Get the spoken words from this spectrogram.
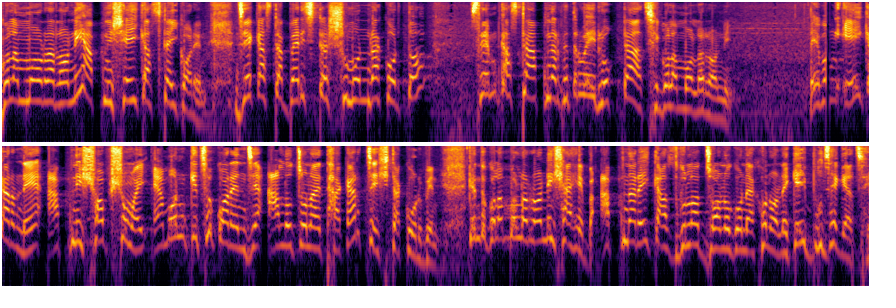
গোলাম মোল্লা রনি আপনি সেই কাজটাই করেন। যে কাজটা ব্যারিস্টার সুমনরা করতো, সেম কাজটা আপনার ভেতরে এই রোগটা আছে গোলাম মোল্লা রনি। এবং এই কারণে আপনি সব সময় এমন কিছু করেন যে আলোচনায় থাকার চেষ্টা করবেন। কিন্তু গোলাম মোল্লা রনি সাহেব, আপনার এই কাজগুলো জনগণ এখন অনেকেই বুঝে গেছে।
